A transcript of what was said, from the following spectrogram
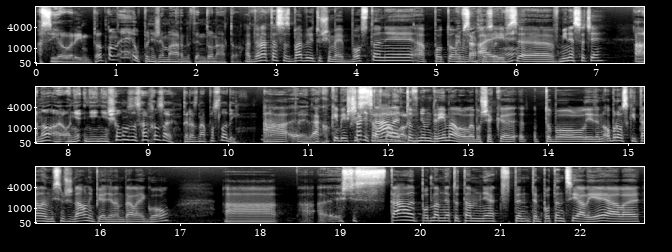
a si hovorím, toto nie je úplne že márne ten Donato. A Donata sa zbavili, tuším, aj v Bostone a potom Aj v San aj Jose, v, nie? eh, v Minnesote. Áno, a on ne, ne, nešiel on zo San Jose, teraz naposledy. A To je jedno. ako keby ešte Všade stále to v ňom driemalo, lebo však to bol jeden obrovský talent, myslím, že na Olympiáde nám dal aj gól. A, a ešte stále podľa mňa to tam nejak ten, ten potenciál je, ale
